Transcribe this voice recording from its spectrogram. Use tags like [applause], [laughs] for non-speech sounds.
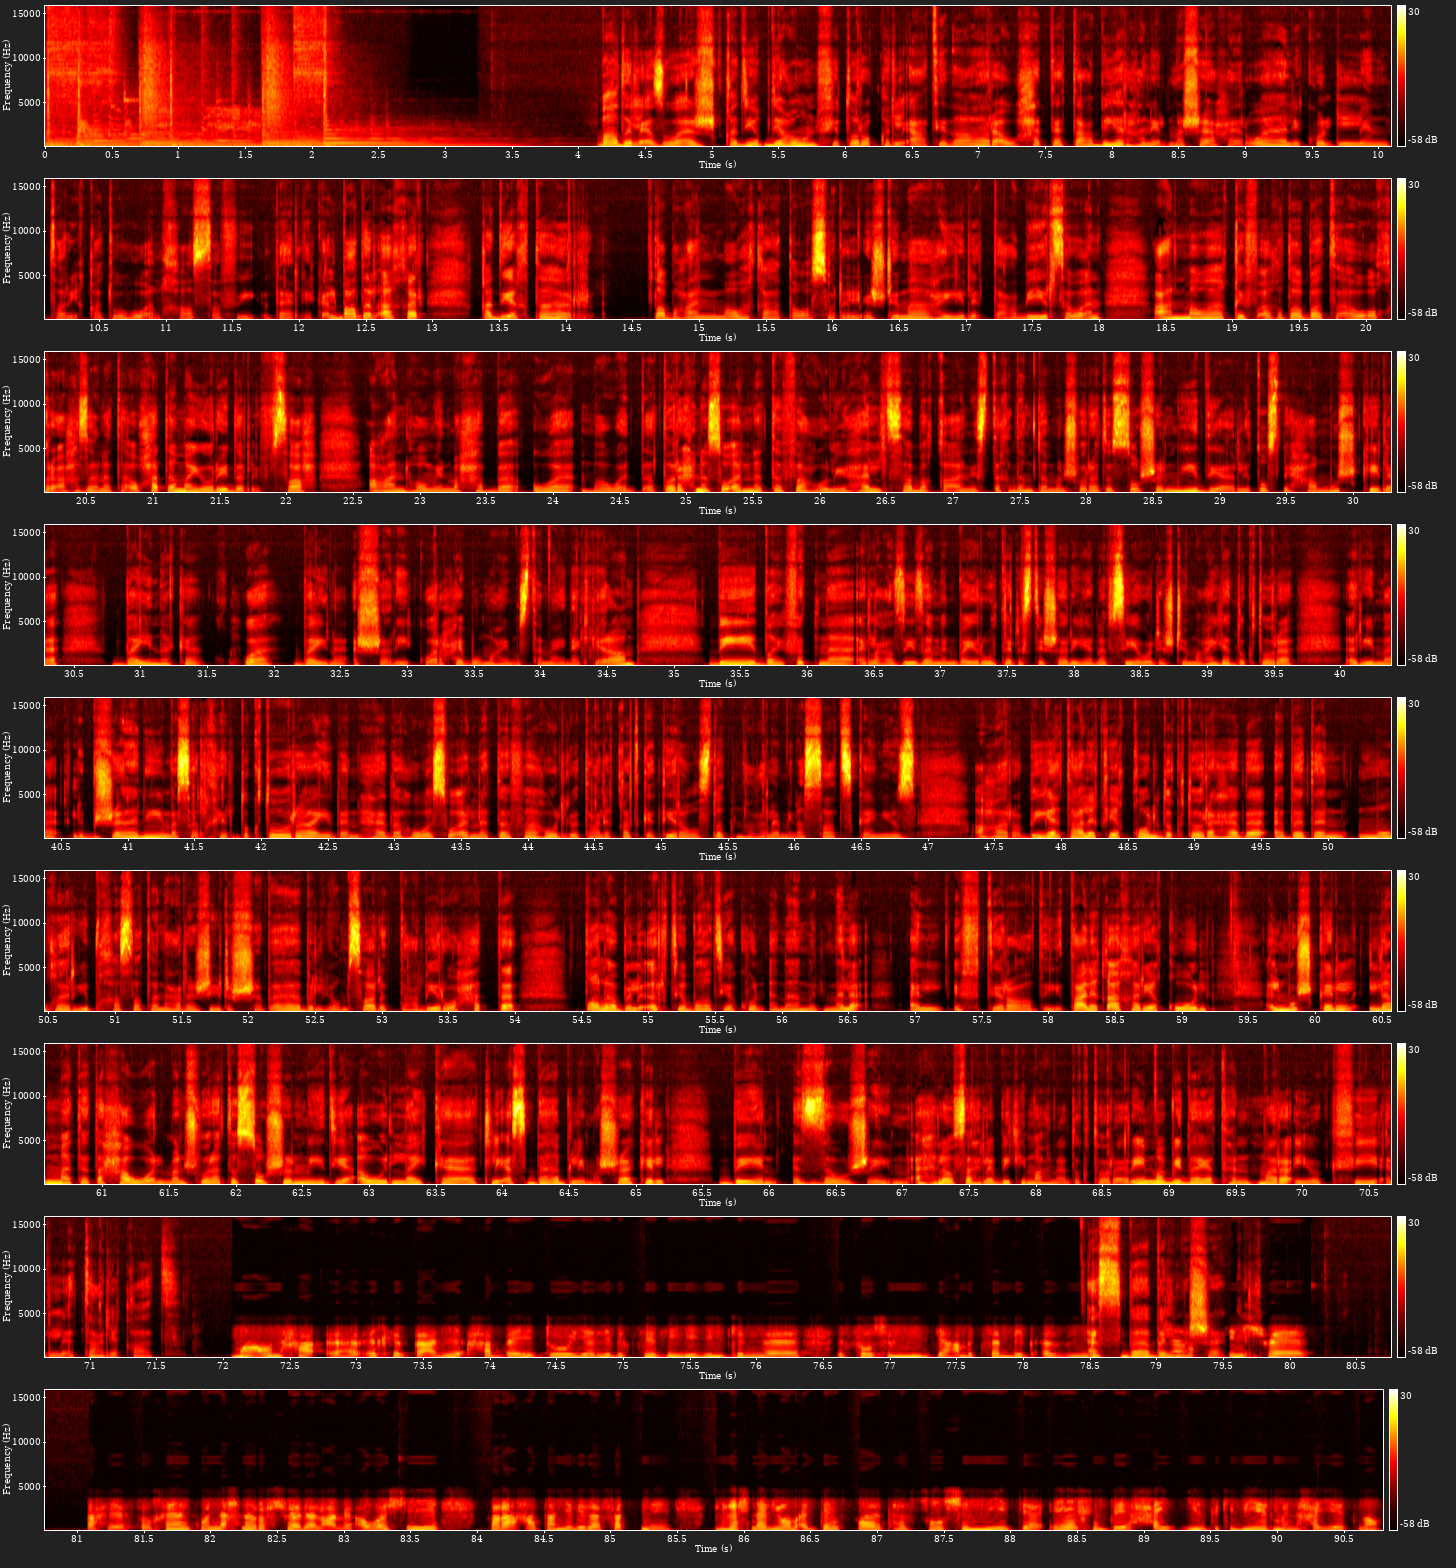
بعض الأزواج قد يبدعون في طرق الاعتذار أو حتى التعبير عن المشاعر ولكل طريقته الخاصة في ذلك البعض الآخر قد يختار طبعا مواقع التواصل الاجتماعي للتعبير سواء عن مواقف أغضبت أو أخرى أحزنت أو حتى ما يريد الإفصاح عنه من محبة ومودة. طرحنا سؤالنا التفاعلي هل سبق أن استخدمت منشورات السوشيال ميديا لتصبح مشكلة بينك وبين الشريك؟ ورحبوا معي مستمعينا الكرام بضيفتنا العزيزة من بيروت الاستشارية النفسية والاجتماعية الدكتورة ريما لبجاني مساء الخير دكتورة. إذا هذا هو سؤالنا التفاعلي وتعليقات كثيرة وصلتنا على منصات سكاي نيوز عربية. تعليق يقول دكتورة هذا ابدا مو غريب خاصة على جيل الشباب. اليوم صار التعبير وحتى طلب الارتباط يكون أمام الملأ الافتراضي. تعليق آخر يقول المشكل لما تتحول منشورات ال social media أو اللايكات لأسباب لمشاكل بين الزوجين. أهلا وسهلا بك معنا دكتورة ريما. بداية ما رأيك في التعليقات؟ معهم حق آخر تعليق حبيته يلي بتصير هي يمكن آه، ال social media عم بتسبب أزمة. أسباب المشاكل. شوي صحيح. so خلينا نكون نحن نروح شوي للعمق، أول شيء صراحة اللي لفتني إنه نحن اليوم قد إيه صارت هال social media آخذة حيز كبير من حياتنا.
